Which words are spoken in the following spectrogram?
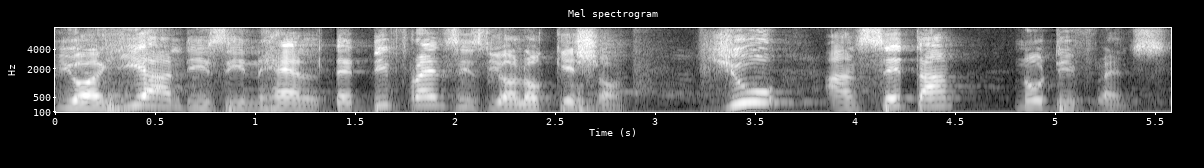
you're here and he's in hell. The difference is your location. You and Satan, no difference.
